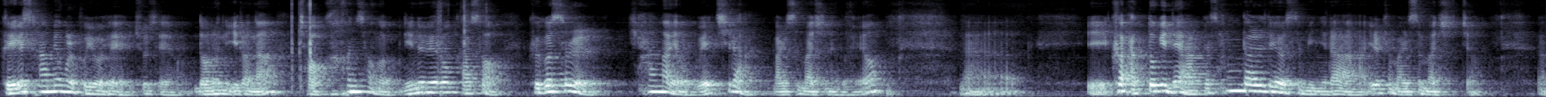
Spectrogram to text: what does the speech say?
그에게 사명을 부여해 주세요. 너는 일어나 저 큰 성읍 니느웨로 가서 그것을 향하여 외치라 말씀하시는 거예요. 아, 그 악독이 내 앞에 상달되었음이니라 이렇게 말씀하시죠. 아,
